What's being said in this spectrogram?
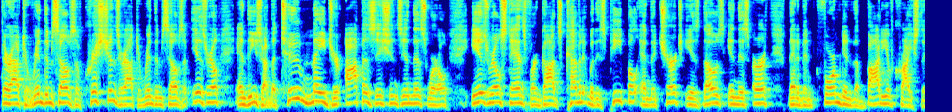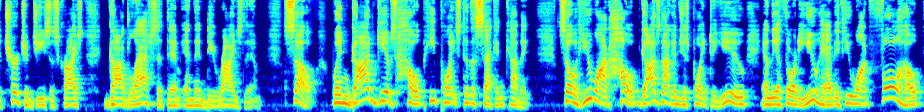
They're out to rid themselves of Christians. They're out to rid themselves of Israel. And these are the two major oppositions in this world. Israel stands for God's covenant with his people, and the church is those in this earth that have been formed into the body of Christ, the church of Jesus Christ. God laughs at them and then derides them. So when God gives hope, he points to the second coming. So if you want hope, God's not going to just point to you and the authority you have. If you want full hope,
